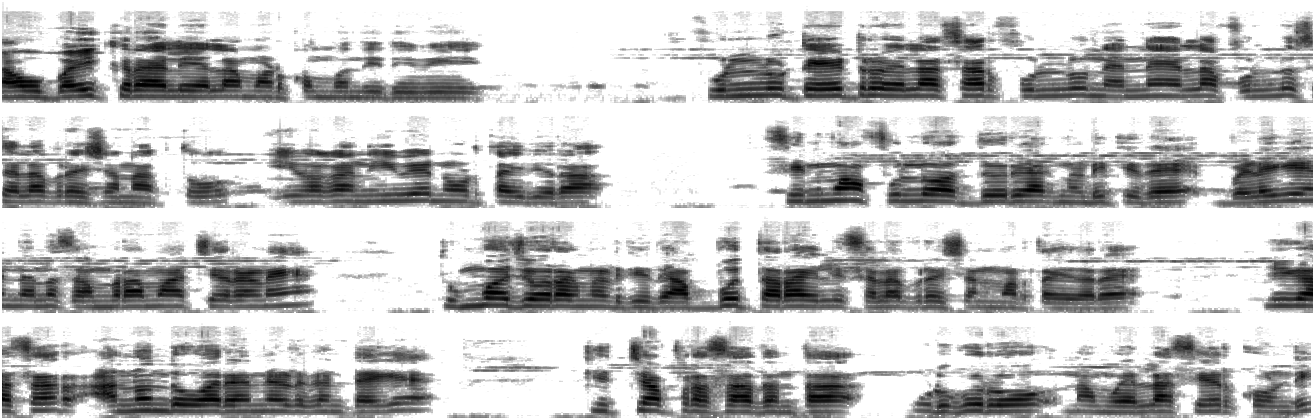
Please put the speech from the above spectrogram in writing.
ನಾವು ಬೈಕ್ ರ್ಯಾಲಿ ಎಲ್ಲ ಮಾಡ್ಕೊಂಡು ಬಂದಿದ್ದೀವಿ ಫುಲ್ಲು ಥೇಟ್ರು ಎಲ್ಲ ಸರ್ ಫುಲ್ಲು ನೆನ್ನೆ ಎಲ್ಲ ಫುಲ್ಲು ಸೆಲೆಬ್ರೇಷನ್ ಆಗ್ತು. ಇವಾಗ ನೀವೇ ನೋಡ್ತಾ ಇದ್ದೀರಾ? ಸಿನಿಮಾ ಫುಲ್ಲು ಅದ್ದೂರಿಯಾಗಿ ನಡೀತಿದೆ. ಬೆಳಗ್ಗೆಯಿಂದನೂ ಸಂಭ್ರಮಾಚರಣೆ ತುಂಬ ಜೋರಾಗಿ ನಡೀತಿದೆ. ಹಬ್ಬದ ಥರ ಇಲ್ಲಿ ಸೆಲೆಬ್ರೇಷನ್ ಮಾಡ್ತಾ ಇದ್ದಾರೆ. ಈಗ ಸರ್ ಹನ್ನೊಂದುವರೆ, ಹನ್ನೆರಡು ಗಂಟೆಗೆ ಕಿಚ್ಚ ಪ್ರಸಾದ್ ಅಂತ ಹುಡುಗರು ನಾವೆಲ್ಲ ಸೇರ್ಕೊಂಡು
